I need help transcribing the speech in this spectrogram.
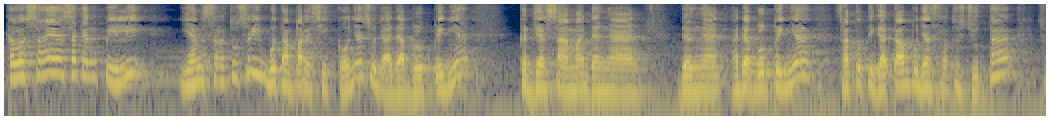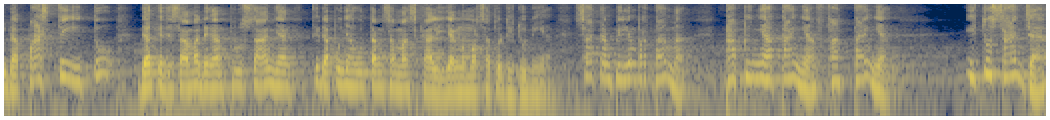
Kalau saya, saya akan pilih yang 100 ribu tanpa risikonya sudah ada blueprintnya kerjasama dengan dengan ada blueprintnya satu tiga tahun punya 100 juta sudah pasti itu dan kerjasama dengan perusahaan yang tidak punya hutang sama sekali yang nomor satu di dunia. Saya akan pilih yang pertama. Tapi nyatanya faktanya itu saja.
